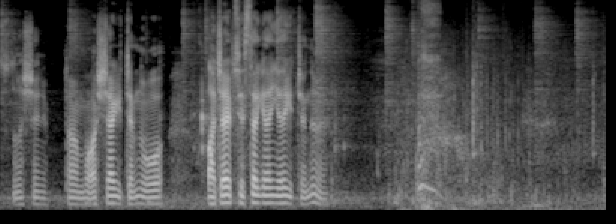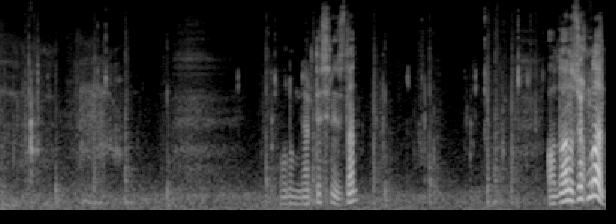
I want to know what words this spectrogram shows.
Sudan aşağı ineyim. Tamam o aşağı gideceğim değil? O acayip sesler gelen yere gideceğim değil mi? Oğlum neredesiniz lan? Allah'ınız yok mu lan?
